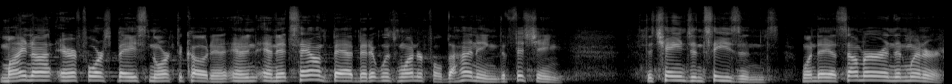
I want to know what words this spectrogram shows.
Minot Air Force Base, North Dakota. And, and it sounds bad, but it was wonderful. The hunting, the fishing, the change in seasons. One day of summer and then winter.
